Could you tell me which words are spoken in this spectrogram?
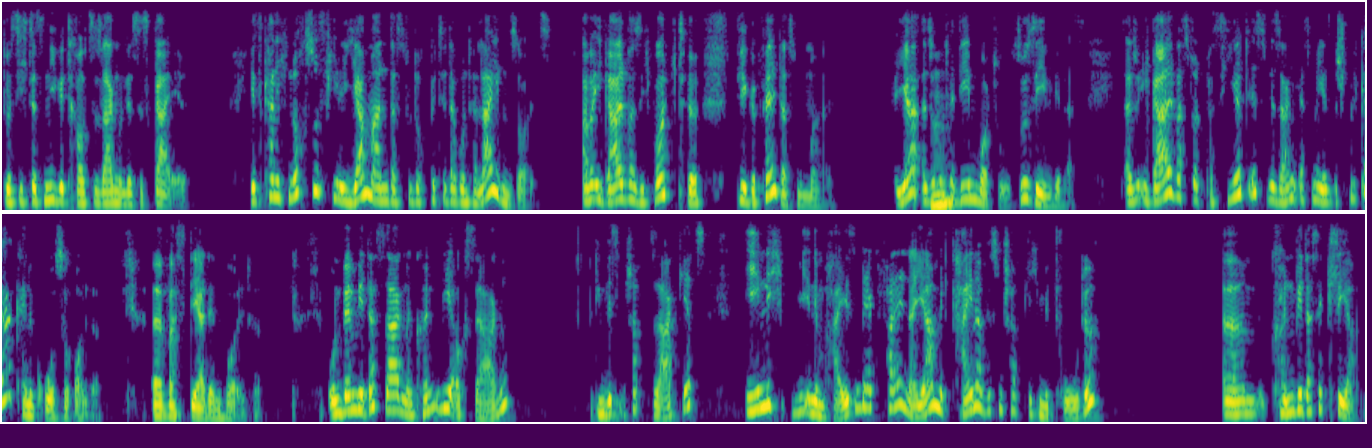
Du hast dich das nie getraut zu sagen und das ist geil. Jetzt kann ich noch so viel jammern, dass du doch bitte darunter leiden sollst. Aber egal, was ich wollte, dir gefällt das nun mal. Ja, also mhm. unter dem Motto, so sehen wir das. Also egal, was dort passiert ist, wir sagen erstmal, jetzt, es spielt gar keine große Rolle, äh, was der denn wollte. Und wenn wir das sagen, dann könnten wir auch sagen, die Wissenschaft sagt jetzt, ähnlich wie in dem Heisenberg-Fall, naja, mit keiner wissenschaftlichen Methode ähm, können wir das erklären.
